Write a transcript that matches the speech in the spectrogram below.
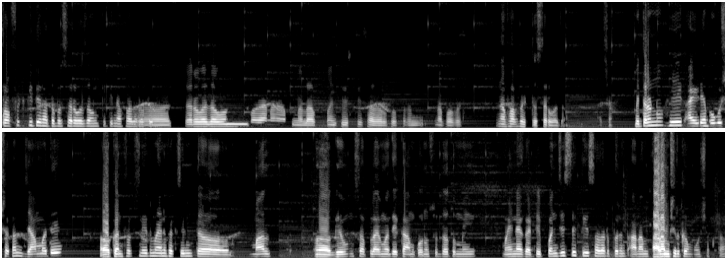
प्रॉफिट किती राहतं पण सर्व जाऊन किती नफा राहतो सर्व जाऊन बघा ना आपल्याला पंचवीस तीस हजार रुपयेपर्यंत नफा भेटतो. नफा भेटतो सर्व जाऊन. अच्छा. मित्रांनो हे एक आयडिया बघू शकाल ज्यामध्ये कन्फेक्शनरी मॅन्युफॅक्चरिंग माल घेऊन सप्लायमध्ये काम करून सुद्धा तुम्ही महिन्याकाठी पंचवीस ते तीस हजारपर्यंत आराम आरामशीर कमवू शकता.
